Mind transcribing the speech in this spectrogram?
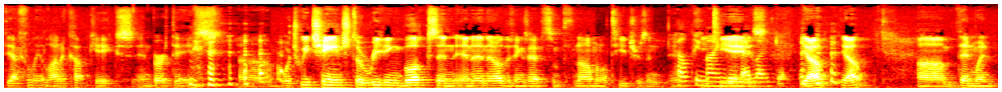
definitely a lot of cupcakes and birthdays, um, which we changed to reading books and, and, and other things. I had some phenomenal teachers and, and Healthy PTAs. minded, I like it. yep, yep. Um, then went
